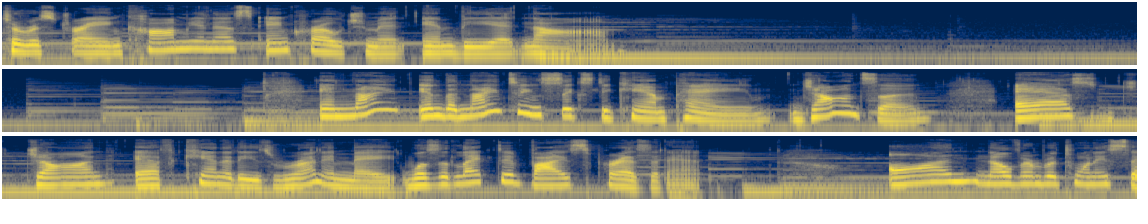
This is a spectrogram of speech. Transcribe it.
to restrain communist encroachment in Vietnam. In, in the 1960 campaign, Johnson, as John F. Kennedy's running mate, was elected vice president. On November 22,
